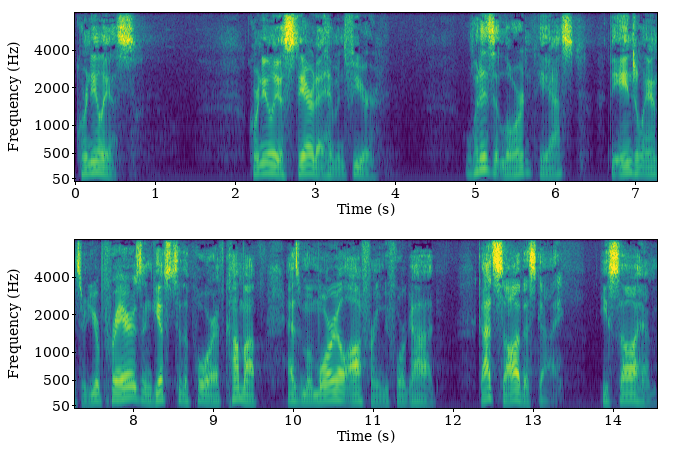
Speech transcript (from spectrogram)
Cornelius. Cornelius stared at him in fear. What is it, Lord? he asked. The angel answered, Your prayers and gifts to the poor have come up as a memorial offering before God. God saw this guy. He saw him.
